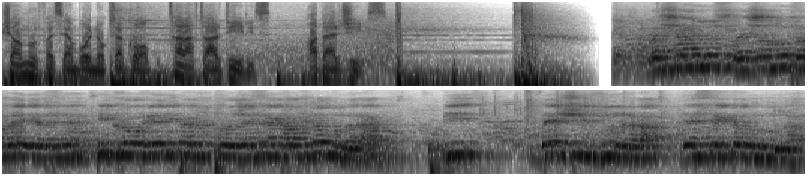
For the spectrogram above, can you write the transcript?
Şanlıurfasembol.com Taraftar değiliz, haberciyiz. Başkanımız ve Şanlıurfa Belediyesi'nin mikro kredi projesine katkıda bulunarak bir 500 bin lira destekte bulundular.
